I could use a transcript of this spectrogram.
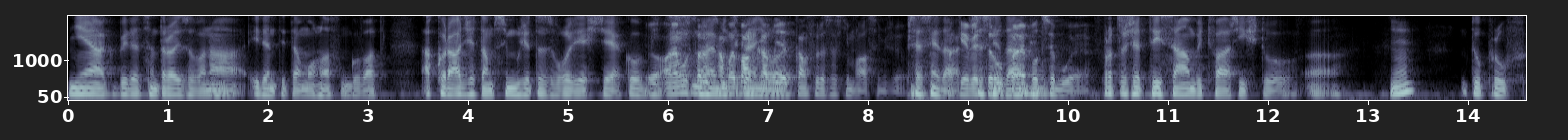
nějak by decentralizovaná Hmm. identita mohla fungovat. Akorát, že tam si můžete zvolit ještě jako víc, Jo, a nemuseli mnohem samé banka vědět, kam všude se s tím hlásím. Že jo? Přesně tak, Tak je věc, přesně kterou tak. potřebuje. Protože ty sám vytváříš tu, uh, Hm? tu proof.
